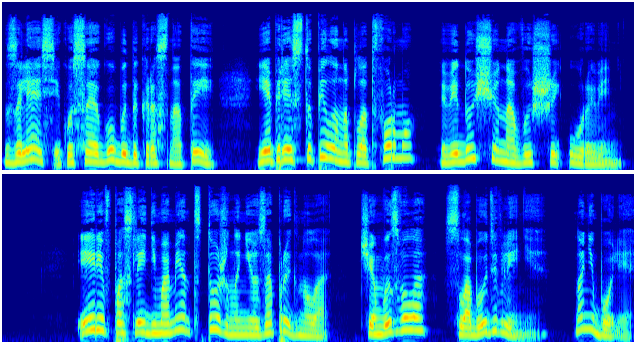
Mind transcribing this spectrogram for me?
Злясь и кусая губы до красноты, я переступила на платформу, ведущую на высший уровень. Эри в последний момент тоже на нее запрыгнула, чем вызвала слабое удивление, но не более.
